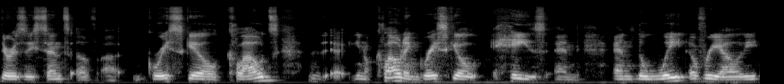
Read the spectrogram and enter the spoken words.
there is a sense of uh, grayscale clouds you know clouding grayscale haze and and the weight of reality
